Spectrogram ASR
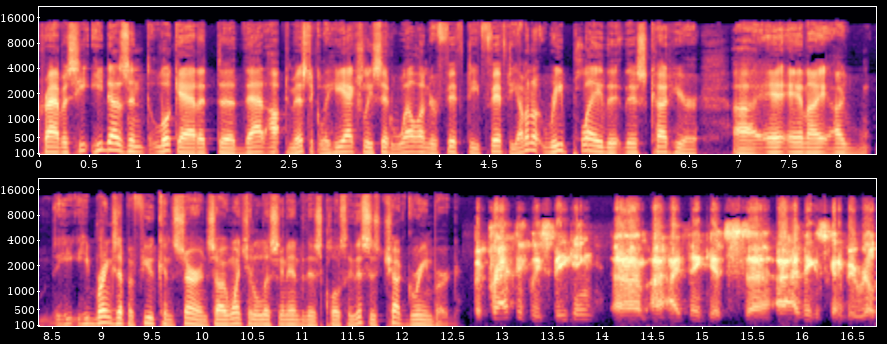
Travis, he, he doesn't look at it uh, that optimistically. He actually said well under 50-50. I'm going to replay the, this cut here, uh, and, and I, I he, he brings up a few concerns, so I want you to listen into this closely. This is Chuck Greenberg. But practically speaking, um, I, I think it's uh, I think it's going to be a real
